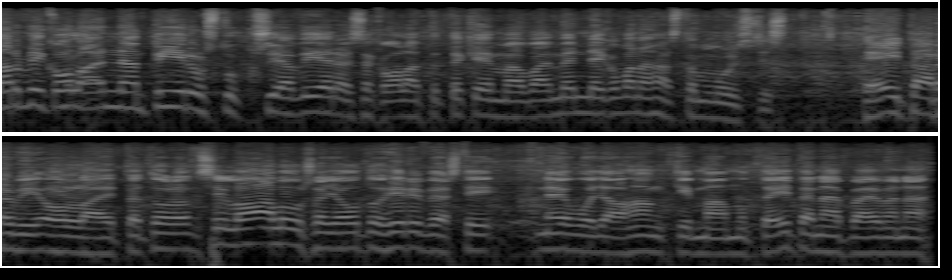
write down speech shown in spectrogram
tarviiko olla enää piirustuksia vieressä, kun alatte tekemään vai menneekö vanhasta muistista? Ei tarvi olla, että tuolla, silloin alussa joutui hirveästi neuvoja hankkimaan, mutta ei tänä päivänä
